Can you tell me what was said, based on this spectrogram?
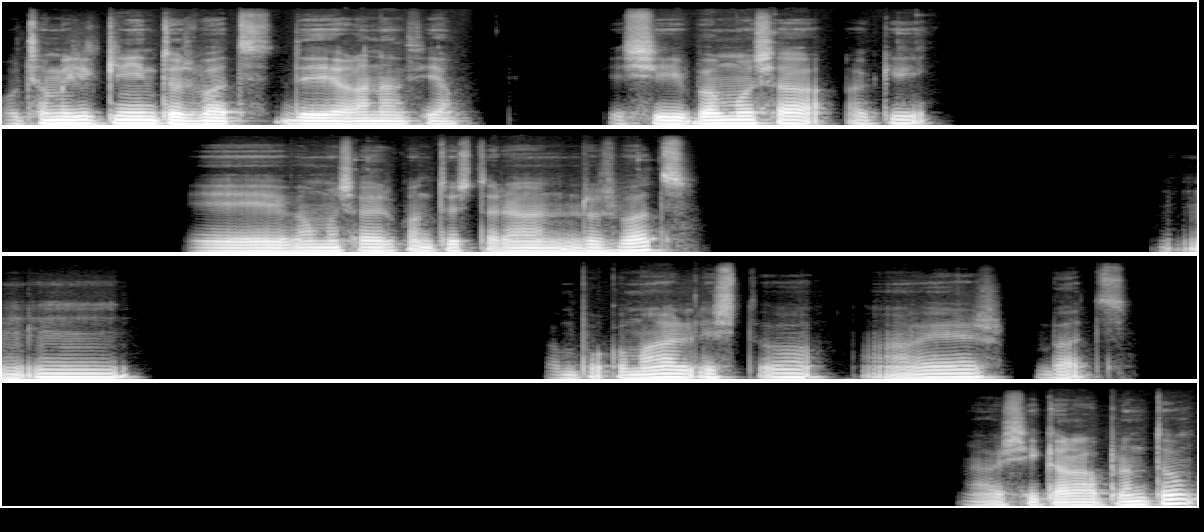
8500 watts de ganancia. Y si vamos a aquí, eh, vamos a ver cuánto estarán los watts. Mm, mm. un poco mal esto. A ver, watts. A ver si carga pronto.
